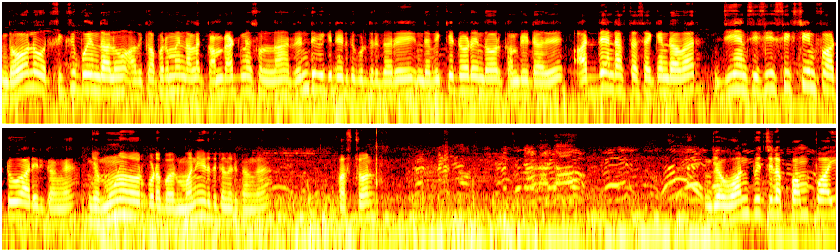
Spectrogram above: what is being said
இந்த ஓவரில் ஒரு சிக்ஸ் போயிருந்தாலும் அதுக்கப்புறமே நல்லா கம்பேக்னே சொல்லலாம். ரெண்டு விக்கெட் எடுத்து கொடுத்துருக்காரு. இந்த விக்கெட்டோட இந்த ஓவர் கம்ப்ளீட் ஆகுது. At the end of the second over GNCC sixteen for two ஆடி இருக்காங்க இங்கே மூணாவது ஓவர் போட பால் மணி எடுத்துகிட்டு வந்திருக்காங்க. ஃபர்ஸ்ட் ஒன் இங்கே ஒன் பிச்சில் பம்ப் ஆகி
